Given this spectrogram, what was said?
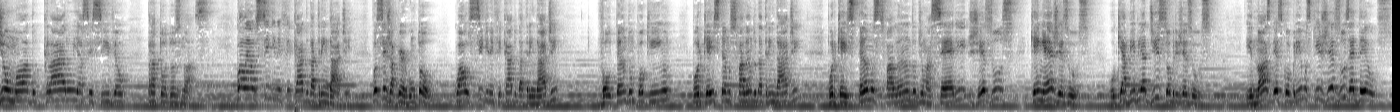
de um modo claro e acessível para todos nós. Qual é o significado da Trindade? Você já perguntou qual o significado da Trindade? Voltando um pouquinho, porque estamos falando da Trindade? Porque estamos falando de uma série Jesus. Quem é Jesus? O que a Bíblia diz sobre Jesus? E nós descobrimos que Jesus é Deus.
